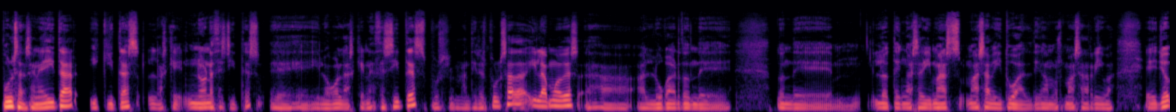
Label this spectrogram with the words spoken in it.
pulsas en editar y quitas las que no necesites. Eh, y luego las que necesites, pues mantienes pulsada y la mueves a, al lugar donde, donde mm, lo tengas ahí más, más habitual, digamos, más arriba. Eh, yo,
